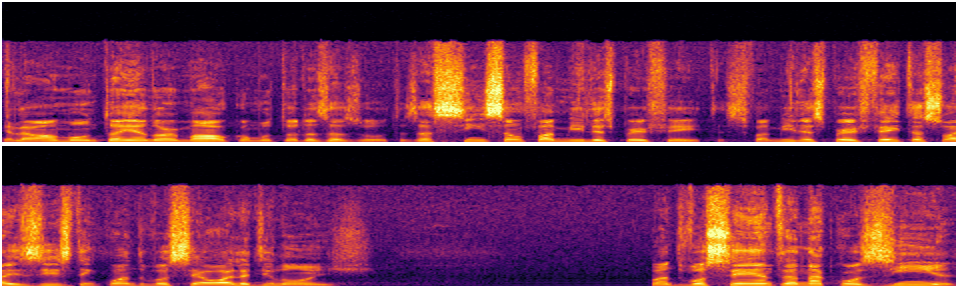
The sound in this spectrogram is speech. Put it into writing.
Ela é uma montanha normal, como todas as outras. Assim são famílias perfeitas. Famílias perfeitas só existem quando você olha de longe. Quando você entra na cozinha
